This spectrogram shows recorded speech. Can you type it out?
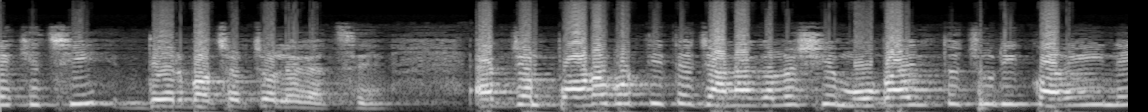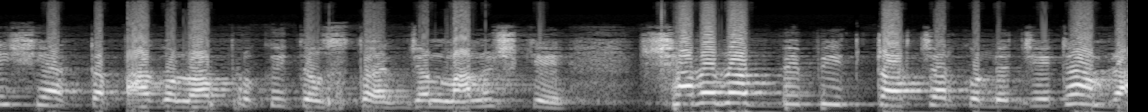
দেখেছি? দেড় বছর চলে গেছে। একজন পরবর্তীতে জানা গেল, সে মোবাইল তো চুরি করেই নেই সে একটা পাগল, অপ্রকৃতস্থ একজন মানুষকে সারা রাত ব্যাপী টর্চার করল, যেটা আমরা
